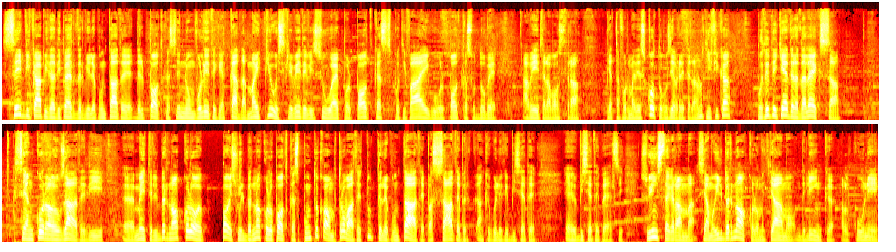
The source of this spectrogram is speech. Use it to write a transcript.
Se vi capita di perdervi le puntate del podcast e non volete che accada mai più, iscrivetevi su Apple Podcast, Spotify, Google Podcast o dove avete la vostra piattaforma di ascolto, così avrete la notifica. Potete chiedere ad Alexa se ancora la usate, di eh, mettere il bernoccolo. Poi su ilbernoccolopodcast.com trovate tutte le puntate passate, per anche quelle che vi siete, eh, vi siete persi. Su Instagram siamo il bernoccolo, mettiamo dei link, alcuni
